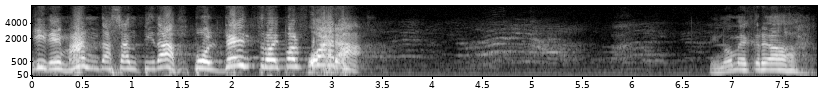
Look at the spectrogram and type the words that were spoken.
y demanda santidad por dentro y por fuera. Y no me creas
